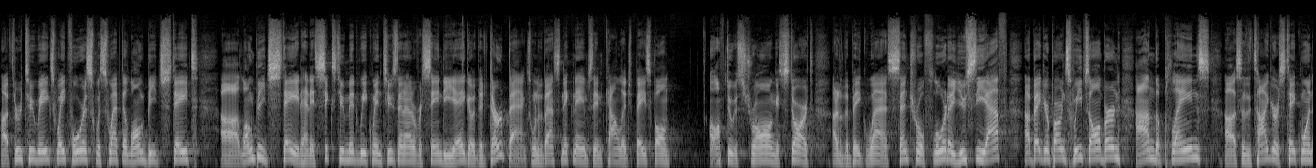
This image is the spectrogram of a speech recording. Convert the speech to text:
uh, through two weeks, Wake Forest was swept at Long Beach State. Uh, Long Beach State had a 6 2 midweek win Tuesday night over San Diego. The Dirtbags, one of the best nicknames in college baseball off to a strong start out of the Big West. Central Florida, UCF, I beg your pardon, sweeps Auburn on the plains. Uh, so the Tigers take one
